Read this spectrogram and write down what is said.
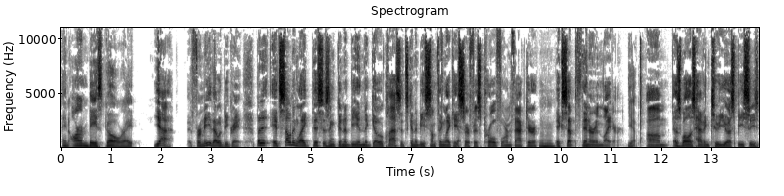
an ARM based Go, right? Yeah for me, that would be great. But it, it's sounding like this isn't going to be in the Go class. It's going to be something like a yep. Surface Pro form factor, mm-hmm. except thinner and lighter. Yeah. Um, as well as having two USB C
